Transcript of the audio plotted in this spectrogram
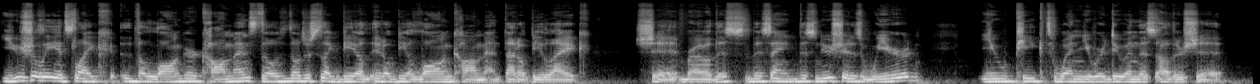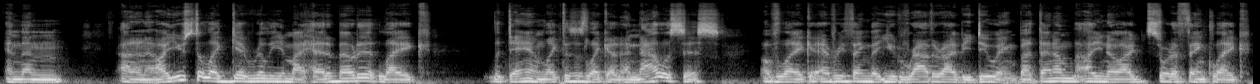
usually it's like the longer comments. They'll they'll just like be a it'll be a long comment that'll be like, shit, bro. This this ain't this new shit is weird. You peaked when you were doing this other shit, and then I don't know. I used to like get really in my head about it, like, damn, like this is like an analysis of like everything that you'd rather I be doing. But then I'm, I, you know, I sort of think like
